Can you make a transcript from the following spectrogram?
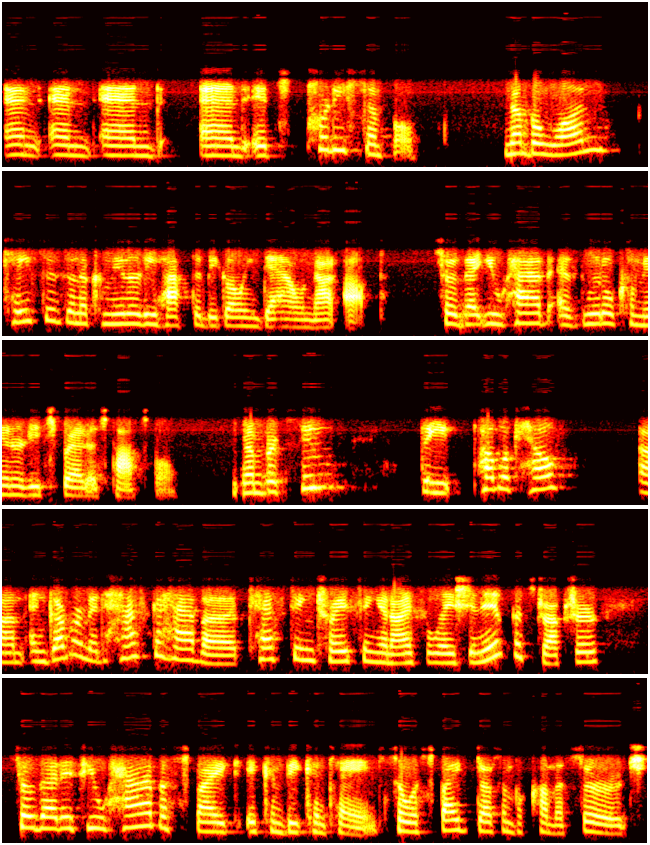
And, and, and, and it's pretty simple. Number one, cases in a community have to be going down, not up, so that you have as little community spread as possible. Number two, the public health um, and government has to have a testing, tracing, and isolation infrastructure so that if you have a spike, it can be contained. So a spike doesn't become a surge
